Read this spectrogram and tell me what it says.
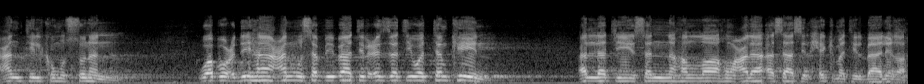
عن تلكم السنن وبعدها عن مسببات العزة والتمكين التي سنها الله على أساس الحكمة البالغة.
